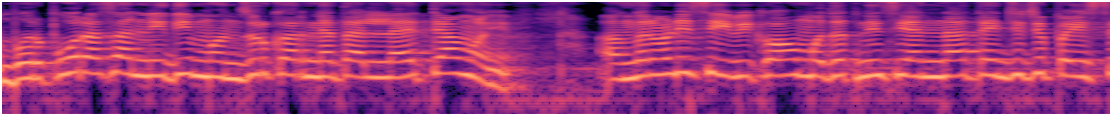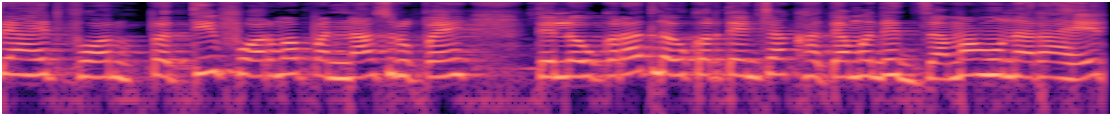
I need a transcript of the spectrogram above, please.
भरपूर असा निधी मंजूर करण्यात आलेला आहे. त्यामुळे अंगणवाडी सेविका व मदतनीस यांना त्यांचे जे पैसे आहेत फॉर्म प्रति फॉर्म पन्नास रुपये ते लवकरात लवकर त्यांच्या खात्यामध्ये जमा होणार आहेत.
